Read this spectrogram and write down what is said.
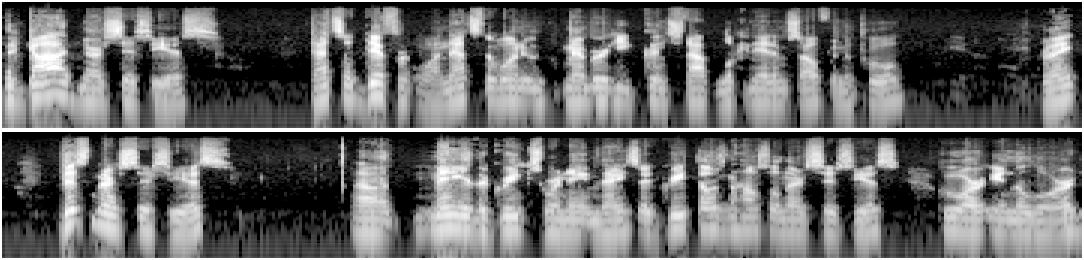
the god Narcissus. That's a different one. That's the one who, remember, he couldn't stop looking at himself in the pool. Right? This Narcissus uh, many of the Greeks were named there. He said, Greet those in the household of Narcissus who are in the Lord.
